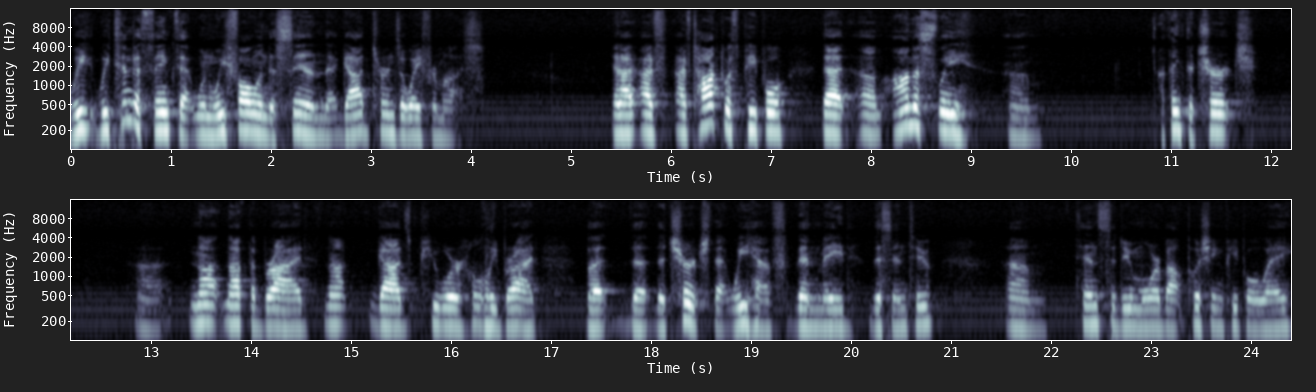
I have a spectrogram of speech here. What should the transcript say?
We, we tend to think that when we fall into sin, that God turns away from us. And I, have I've talked with people that um, honestly, um, I think the church uh, not, not the bride, not God's pure, holy bride, but the, the church that we have then made this into um, tends to do more about pushing people away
